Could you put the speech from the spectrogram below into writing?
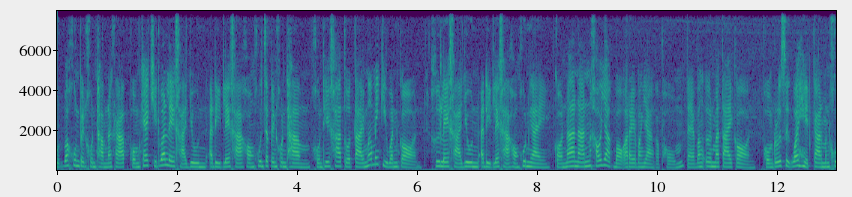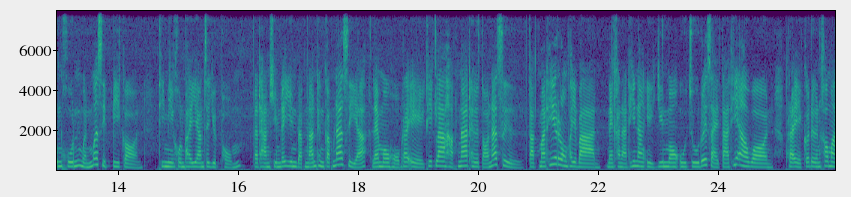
ดว่าคุณเป็นคนทำนะครับ ผมแค่คิดว่าเลขายุน อดีตเลขาของคุณจะเป็นคนทำคนที่ฆ่าตัวตายเมื่อไม่กี่วันก่อน คือเลขายุน อดีตเลขาของคุณไง ก่อนหน้านั้นเขาอยากบอกอะไรบางอย่างกับผม แต่บังเอิญมาตายก่อน ผมรู้สึกว่าเหตุการณ์มันคุ้นๆเหมือนเมื่อ 10 ปีก่อน ที่มีคนพยายามจะหยุดผม ประธานคิมได้ยินแบบนั้นถึงกับหน้าเสีย และโมโหพระเอกที่กล้าหักหน้าเธอต่อหน้าสื่อ ตัดมาที่โรงพยาบาล ในขณะที่นางเอกยืนมองอูจูด้วยสายตาที่อาวรณ์พระเอกก็เดินเข้ามา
